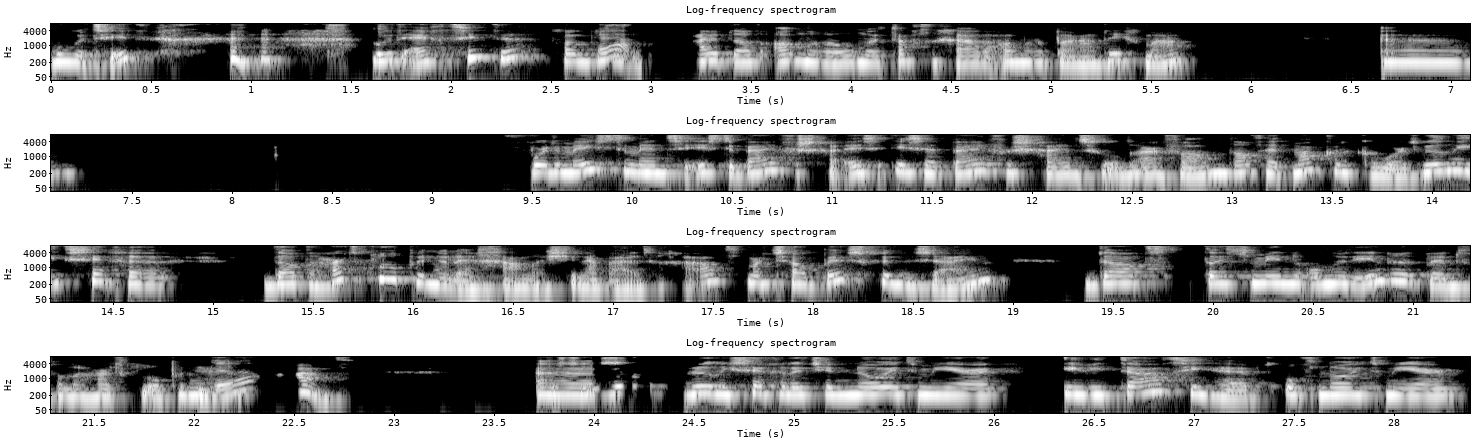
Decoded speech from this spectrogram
hoe het zit, hoe het echt zit, hè? Van, Ja. uit dat andere 180 graden andere paradigma. Uh, voor de meeste mensen is, de bijversch- is, is het bijverschijnsel daarvan dat het makkelijker wordt. wil niet zeggen dat de hartkloppingen weggaan als je naar buiten gaat, maar het zou best kunnen zijn dat, dat je minder onder de indruk bent van de hartkloppingen Ja. gaat. Uh, wil, wil niet zeggen dat je nooit meer irritatie hebt of nooit meer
